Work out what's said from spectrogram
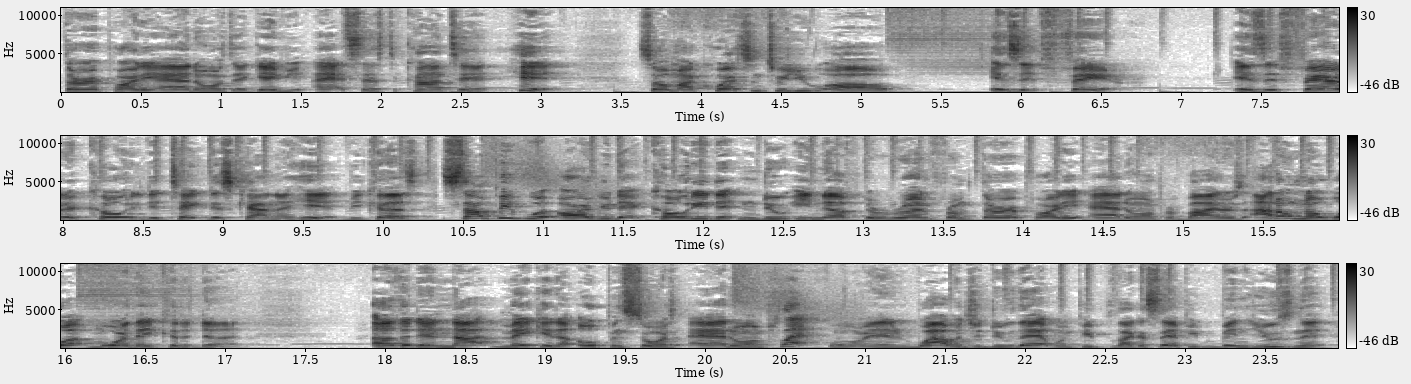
third-party add-ons that gave you access to content hit. So my question to you all, is it fair? Is it fair to Kodi to take this kind of hit? Because some people would argue that Kodi didn't do enough to run from third-party add-on providers. I don't know what more they could have done other than not make it an open source add-on platform. And why would you do that when people, like I said, people been using it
